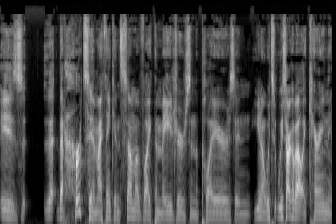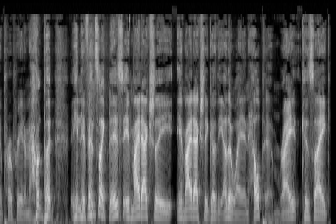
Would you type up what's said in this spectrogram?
is that that hurts him i think in some of like the majors and the players. And you know we, t- we talk about like carrying the appropriate amount but in events like this it might actually it might actually go the other way and help him right? Because like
